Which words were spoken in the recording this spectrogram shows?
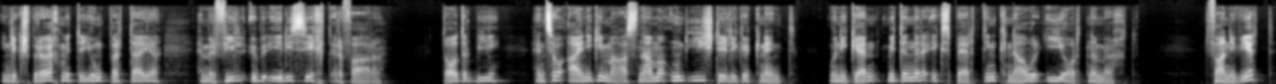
In den Gesprächen mit den Jungparteien haben wir viel über ihre Sicht erfahren. Dabei haben so einige Maßnahmen und Einstellungen genannt, die ich gerne mit einer Expertin genauer einordnen möchte. Die Fanny Wirth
